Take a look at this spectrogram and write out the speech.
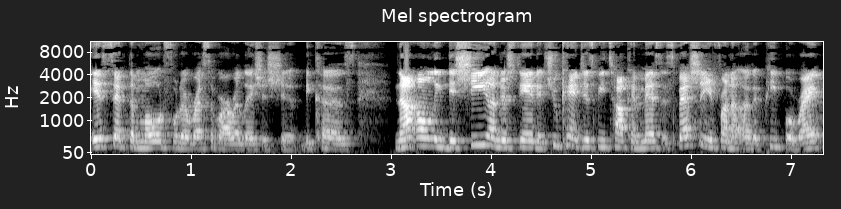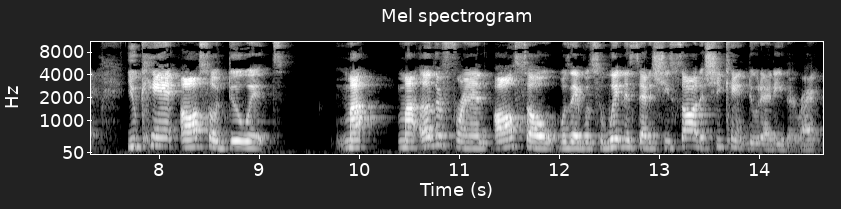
it set the mold for the rest of our relationship because not only did she understand that you can't just be talking mess, especially in front of other people, right? You can't also do it. My my other friend also was able to witness that and she saw that she can't do that either, right?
